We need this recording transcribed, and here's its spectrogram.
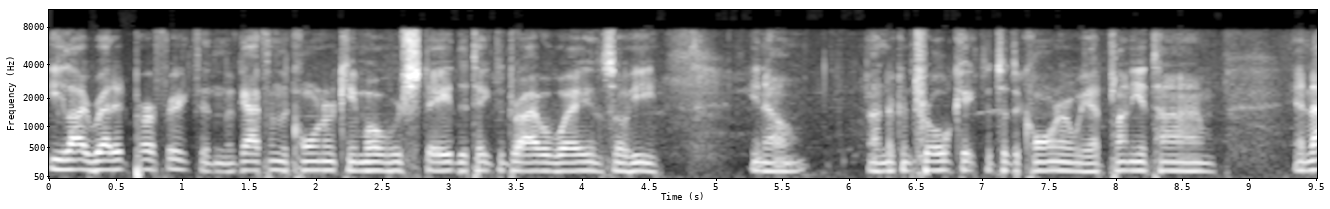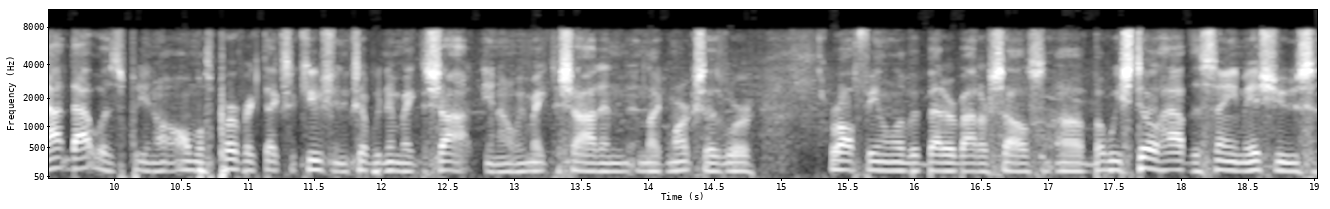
Eli read it perfect, and the guy from the corner came over, stayed to take the drive away, and so he, you know, under control, kicked it to the corner. We had plenty of time and that that was you know almost perfect execution, except we didn't make the shot. You know, we make the shot, and, and like Mark says, we're we're all feeling a little bit better about ourselves, uh, but we still have the same issues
